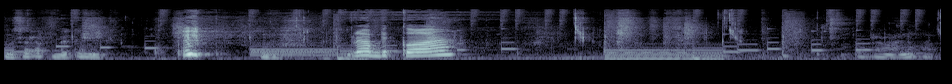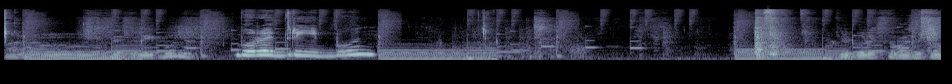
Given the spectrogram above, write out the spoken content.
masarap gutom. Grabe ka. Parang ano, parang red ribbon. Bored ribbon. Favorite ko kasi ito.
